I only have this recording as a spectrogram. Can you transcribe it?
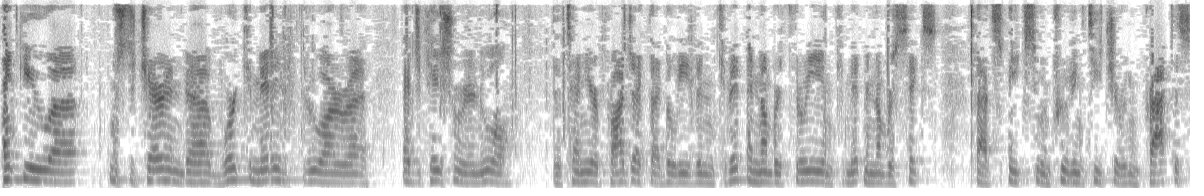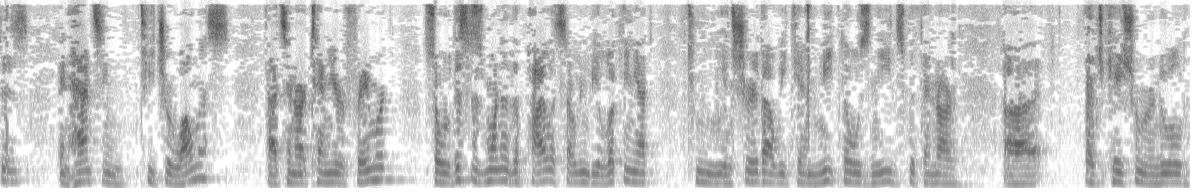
Thank you, uh, Mr. Chair, and uh, we're committed through our uh, education renewal, the 10-year project, I believe in commitment number three and commitment number six, that speaks to improving teaching practices, enhancing teacher wellness. That's in our 10-year framework. So this is one of the pilots that we're going to be looking at to ensure that we can meet those needs within our uh, education renewal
